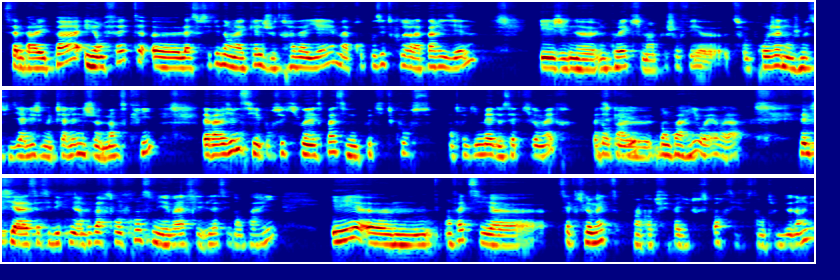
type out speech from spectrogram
Ça me parlait pas. Et en fait, euh, la société dans laquelle je travaillais m'a proposé de courir la Parisienne. Et j'ai une, une collègue qui m'a un peu chauffée euh, sur le projet, donc je me suis dit, allez, je me challenge, je m'inscris. La Parisienne, c'est pour ceux qui connaissent pas, c'est une petite course, entre guillemets, de 7 km. Parce Dans que, Paris Dans Paris, ouais, voilà. Même si euh, ça s'est décliné un peu partout en France, mais voilà, là, c'est dans Paris. Et euh, en fait, c'est euh, 7 km, enfin, quand tu fais pas du tout sport, c'est juste un truc de dingue.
